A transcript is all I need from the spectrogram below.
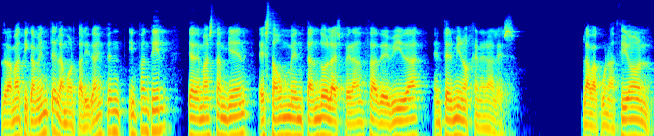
dramáticamente la mortalidad infantil y además también está aumentando la esperanza de vida en términos generales. La vacunación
